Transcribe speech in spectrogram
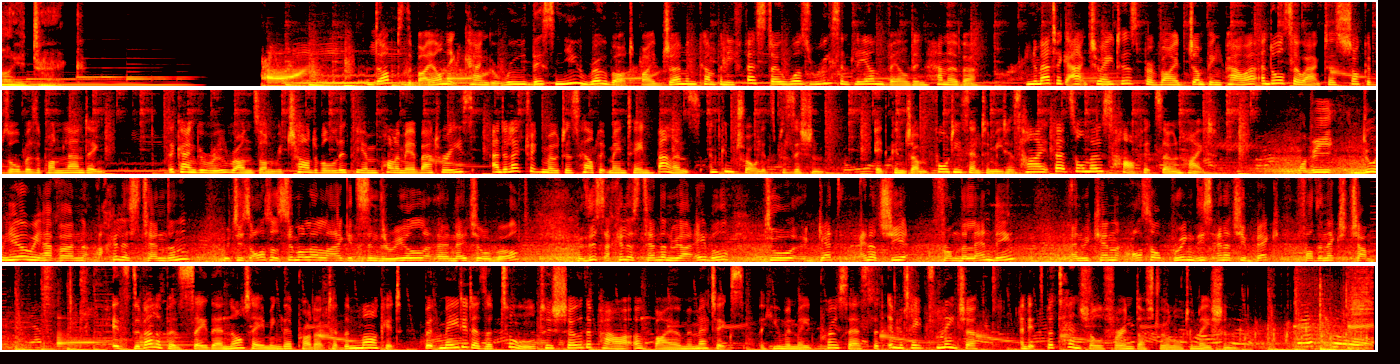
High tech. Dubbed the Bionic Kangaroo, this new robot by German company Festo was recently unveiled in Hanover. Pneumatic actuators provide jumping power and also act as shock absorbers upon landing. The Kangaroo runs on rechargeable lithium polymer batteries, and electric motors help it maintain balance and control its position. It can jump 40 centimeters high, that's almost half its own height. What we do here, we have an Achilles tendon, which is also similar like it is in the real uh, natural world. With this Achilles tendon, we are able to get energy from the landing and we can also bring this energy back for the next jump. Its developers say they're not aiming their product at the market, but made it as a tool to show the power of biomimetics, the human made process that imitates nature and its potential for industrial automation.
